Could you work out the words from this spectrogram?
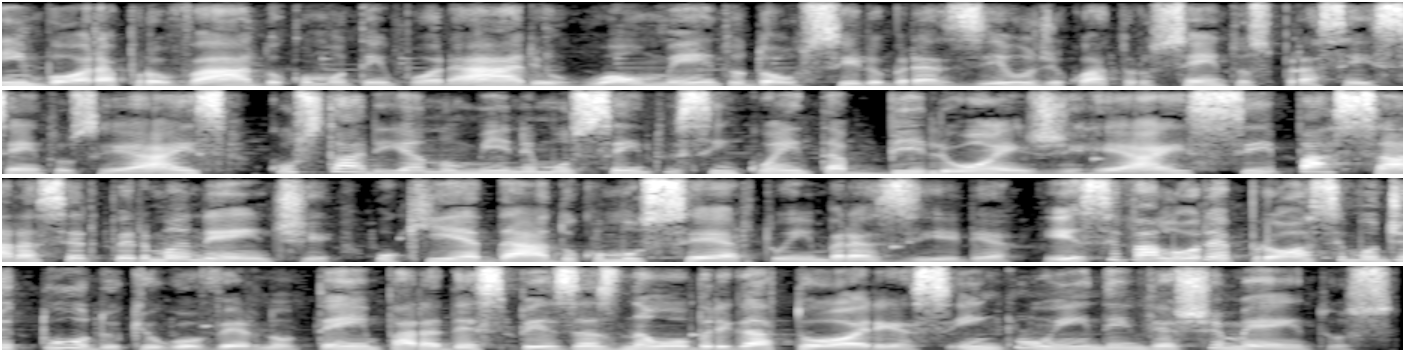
Embora aprovado como temporário, o aumento do Auxílio Brasil de 400 para 600 reais custaria no mínimo 150 bilhões de reais se passar a ser permanente, o que é dado como certo em Brasília. Esse valor é próximo de tudo que o governo tem para despesas não obrigatórias, incluindo investimentos.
